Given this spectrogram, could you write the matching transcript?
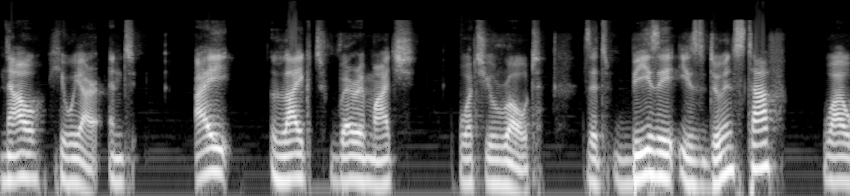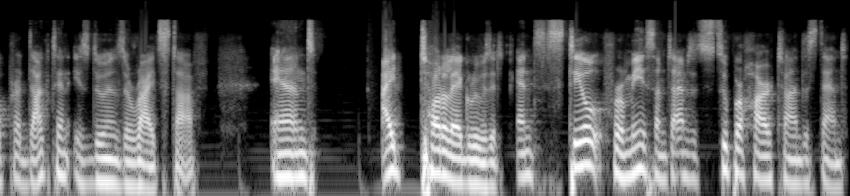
now here we are. And I liked very much what you wrote that busy is doing stuff while productive is doing the right stuff. And I totally agree with it. And still, for me, sometimes it's super hard to understand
